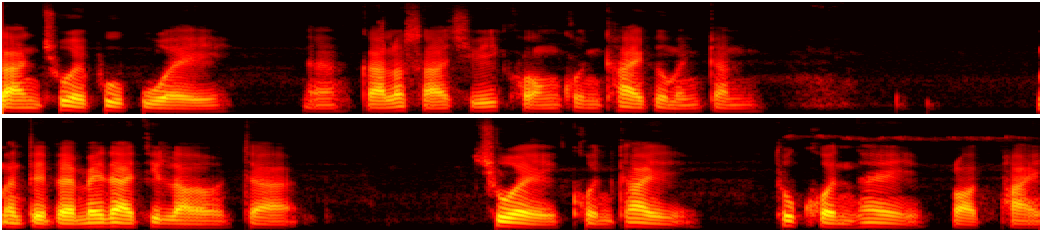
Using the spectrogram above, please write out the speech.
การช่วยผู้ป่วยนะการรักษาชีวิตของคนไข้ก็เหมือนกัน มันเป็นไปไม่ได้ที่เราจะช่วยคนไข้ทุกคนให้ปลอดภัย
